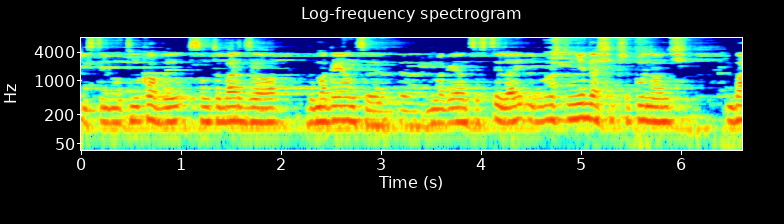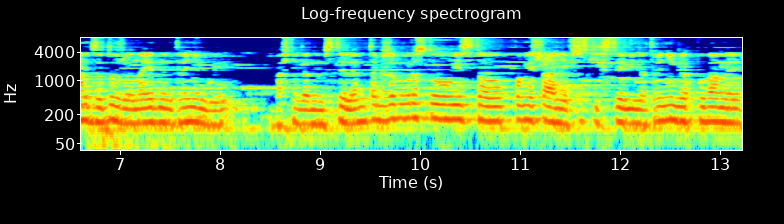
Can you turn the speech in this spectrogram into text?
i styl motylkowy, są to bardzo wymagające, e, wymagające style i po prostu nie da się przepłynąć bardzo dużo na jednym treningu właśnie danym stylem, także po prostu jest to pomieszanie wszystkich styli. Na treningach pływamy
